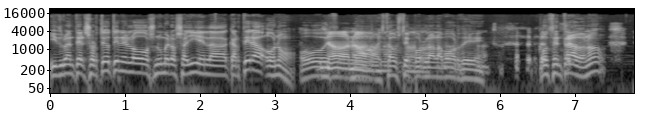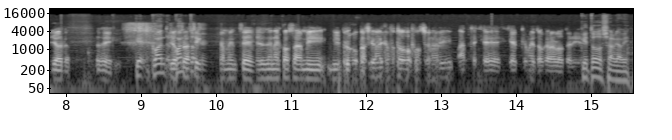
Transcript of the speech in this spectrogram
y durante el sorteo tiene los números allí en la cartera o no? ¿O es- No, no, no, está usted no, por la labor no, de concentrado, ¿no? Yo no. sí. ¿Qué- cuánto- Yo cuánto- prácticamente es una cosa, mi, mi preocupación es que todo funcione bien antes que, que, que me toque la lotería. que todo salga bien.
